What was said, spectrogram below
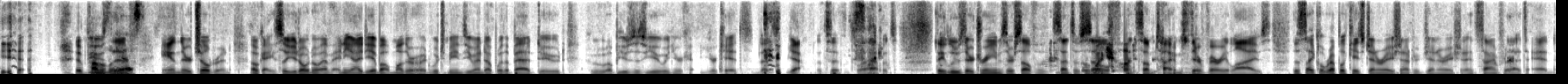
yeah. Abuse Probably, them yes. and their children. Okay, so you don't know have any idea about motherhood, which means you end up with a bad dude who abuses you and your your kids. That's yeah, that's it. That's what happens. They lose their dreams, their self sense of Oh self, and sometimes their very lives. The cycle replicates generation after generation. It's time for that to end.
